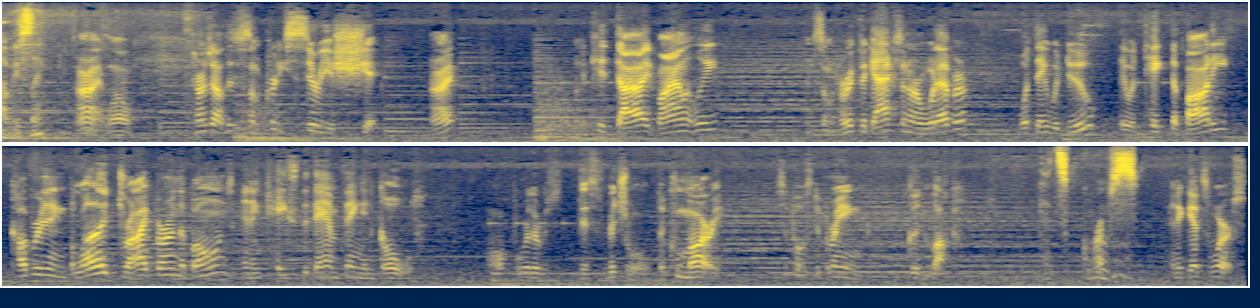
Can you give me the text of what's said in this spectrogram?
obviously. Alright, well, turns out this is some pretty serious shit. Alright? When a kid died violently, in some horrific accident or whatever, what they would do, they would take the body, cover it in blood, dry burn the bones, and encase the damn thing in gold. All for the, this ritual, the Kumari. Supposed to bring good luck. That's gross. And it gets worse.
